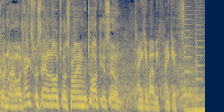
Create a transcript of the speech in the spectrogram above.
Good man. Well, thanks for saying hello to us, Ryan. We'll talk to you soon. Thank you, Bobby. Thank you.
